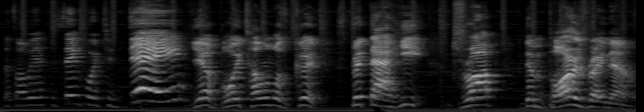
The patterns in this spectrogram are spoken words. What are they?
that's all we have to say for today. Yeah, boy, tell them what's good. Spit that heat. Drop them bars right now.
